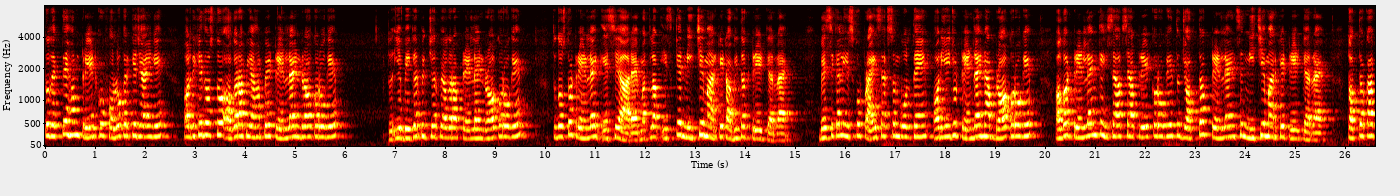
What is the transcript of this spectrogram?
तो देखते हैं हम ट्रेंड को फॉलो करके जाएँगे। और देखिए दोस्तों, अगर आप यहाँ पे ट्रेंड लाइन ड्रॉ करोगे तो ये बिगर पिक्चर पे अगर आप ट्रेंड लाइन ड्रॉ करोगे तो दोस्तों ट्रेंड लाइन ऐसे आ रहा है। मतलब इसके नीचे मार्केट अभी तक ट्रेड कर रहा है। बेसिकली इसको प्राइस एक्शन बोलते हैं। और ये जो ट्रेंड लाइन आप ड्रॉ करोगे, अगर ट्रेंड लाइन के हिसाब से आप ट्रेड करोगे तो जब तक ट्रेंड लाइन से नीचे मार्केट ट्रेड कर रहा है, तब तक आप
